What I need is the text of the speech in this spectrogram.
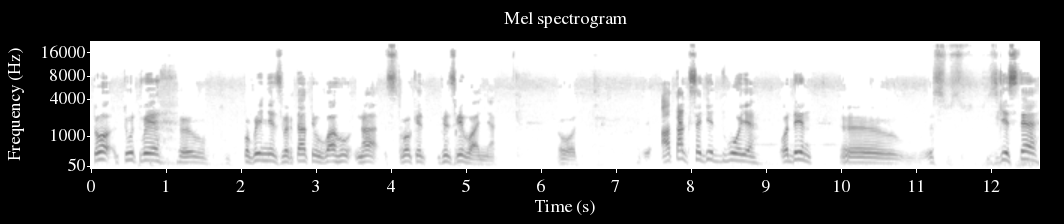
то тут ви е, повинні звертати увагу на строки визрівання. От. А так сидить двоє. Один е, з'їсте,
